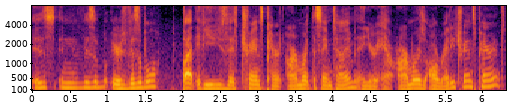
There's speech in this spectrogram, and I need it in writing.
is invisible. Is visible. But if you use this transparent armor at the same time, and your armor is already transparent,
